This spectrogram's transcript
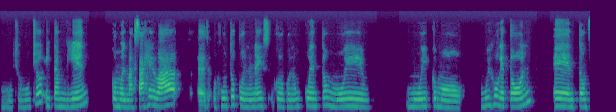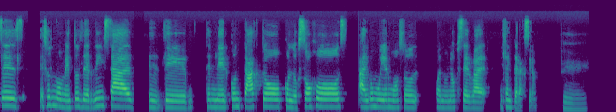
mucho, mucho. Y también como el masaje va eh, junto con, una, con, un cuento muy, muy como, muy juguetón, eh, entonces esos momentos de risa, eh, de tener contacto con los ojos, algo muy hermoso cuando uno observa esa interacción. Sí.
